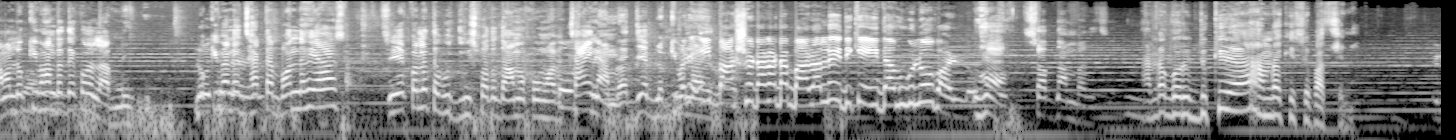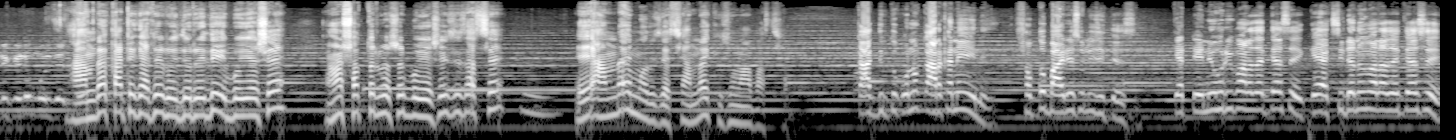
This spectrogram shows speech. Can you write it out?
আমার লক্ষ্মী ভান্ডার দিয়ে কোনো লাভ নেই। লক্ষ্মী ভান্ডার ঝাড়টা বন্ধ হয়ে আস এ করলে তবু জিনিসপত্র দামও কম হবে। চাই না আমরা যে লক্ষ্মী মানে ভান্ডার এই পাঁচশো টাকাটা বাড়ালো এদিকে এই দামগুলোও বাড়লো। হ্যাঁ সব দাম বাড়ছে। আমরা গরিব দুঃখীরা আমরা কিছু পাচ্ছি না। আমরা কাটে কাটে রোদে রোদে এই বয়সে আমার সত্তর বছর বয়স হয়েছে যাচ্ছে এই আমরাই মরে যাচ্ছি আমরাই কিছু মা পাচ্ছি। কাকদ্বীপ তো কোনো কারখানাই নেই সব তো বাইরে চলে যেতে আছে। কে ট্রেনে হরি মারা যাইতে আছে কে অ্যাক্সিডেন্টে মারা যাইতে আছে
